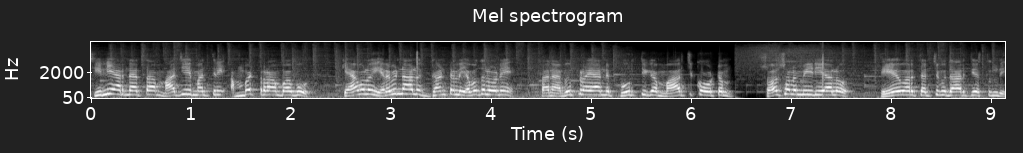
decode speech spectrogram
సీనియర్ నేత మాజీ మంత్రి అంబట్ రాంబాబు కేవలం ఇరవై నాలుగు గంటల వ్యవధిలోనే తన అభిప్రాయాన్ని పూర్తిగా మార్చుకోవటం సోషల్ మీడియాలో తీవ్ర చర్చకు దారితీస్తుంది.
